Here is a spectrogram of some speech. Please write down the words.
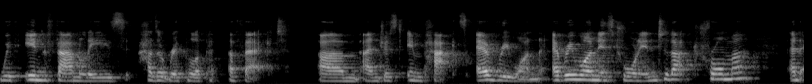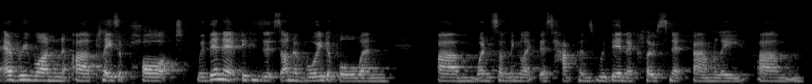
within families has a ripple effect um, and just impacts everyone. Everyone is drawn into that trauma and everyone uh, plays a part within it because it's unavoidable when um, when something like this happens within a close knit family um,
